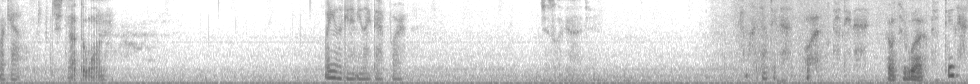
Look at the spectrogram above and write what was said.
Work out. She's not the one. What are you looking at me like that for? Just looking at you. Come on, don't do that. What? Don't do that. Don't do what? Do that.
